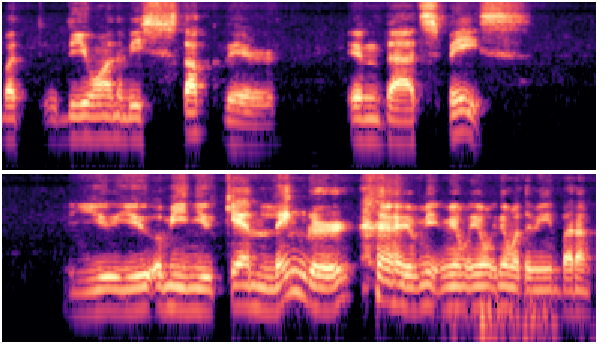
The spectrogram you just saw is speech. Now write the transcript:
but do you want to be stuck there in that space? You you I mean you can linger. I mean, you know what I mean? Parang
